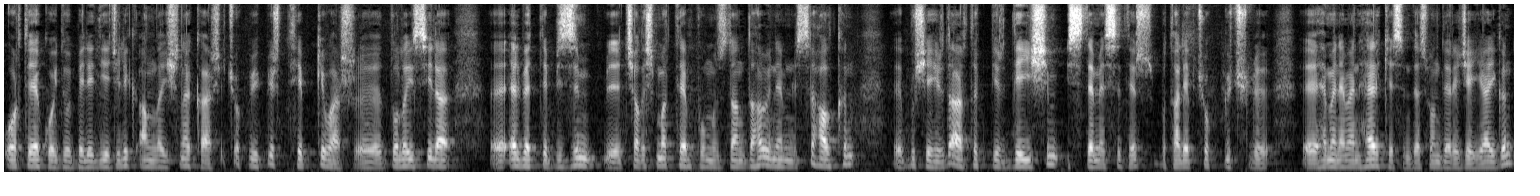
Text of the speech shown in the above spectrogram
ortaya koyduğu belediyecilik anlayışına karşı çok büyük bir tepki var. E, dolayısıyla e, elbette bizim e, çalışma tempomuzdan daha önemlisi halkın e, bu şehirde artık bir değişim istemesidir. Bu talep çok güçlü. E, hemen hemen her kesimde son derece yaygın.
